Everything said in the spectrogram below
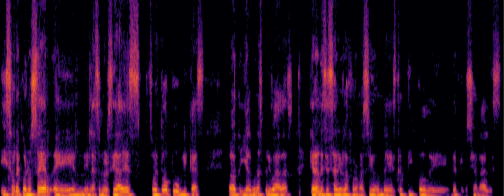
hizo reconocer eh, en, en, las universidades, sobre todo públicas y algunas privadas, que era necesario la formación de este tipo de, de, profesionales.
